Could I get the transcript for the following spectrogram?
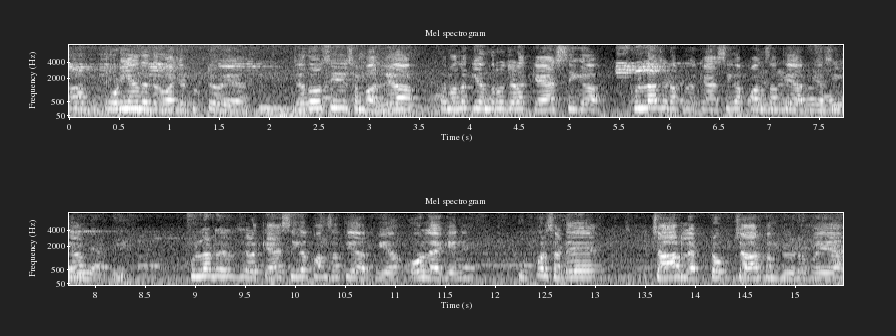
ਆ ਪੌੜੀਆਂ ਦੇ ਦਰਵਾਜ਼ੇ ਟੁੱਟੇ ਹੋਏ ਆ। ਜਦੋਂ ਅਸੀਂ ਸੰਭਾਲਿਆ ਤਾਂ ਮਤਲਬ ਕਿ ਅੰਦਰੋਂ ਜਿਹੜਾ ਕੈਸ਼ ਸੀਗਾ ਖੁੱਲਾ ਜਿਹੜਾ ਕੈਸ਼ ਸੀਗਾ 5-7000 ਰੁਪਇਆ ਸੀਗਾ। ਖੁੱਲਾ ਜਿਹੜਾ ਕੈਸ਼ ਸੀਗਾ 5-7000 ਰੁਪਇਆ ਉਹ ਲੈ ਗਏ ਨੇ। ਉੱਪਰ ਸਾਡੇ ਚਾਰ ਲੈਪਟਾਪ ਚਾਰ ਕੰਪਿਊਟਰ ਪਏ ਆ।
